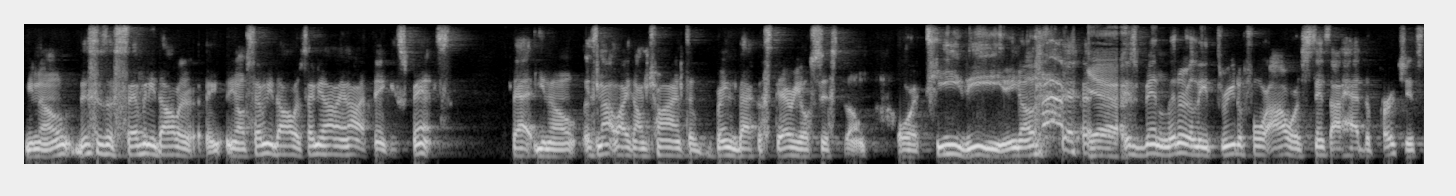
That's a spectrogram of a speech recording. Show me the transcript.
You know, this is a seventy dollar, you know, seventy dollars, seventy nine, I think, expense. That you know, it's not like I'm trying to bring back a stereo system or a TV. You know, yeah, it's been literally three to four hours since I had the purchase,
